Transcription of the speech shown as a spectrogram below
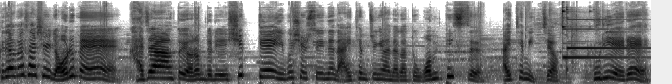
그 다음에 사실 여름에 가장 또 여러분들이 쉽게 입으실 수 있는 아이템 중에 하나가 또 원피스 아이템이 있죠. 구리엘의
